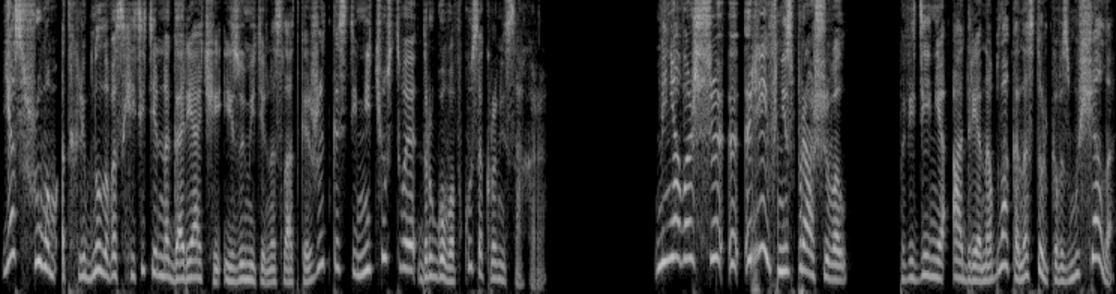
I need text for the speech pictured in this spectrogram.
Я с шумом отхлебнула восхитительно горячей и изумительно сладкой жидкости, не чувствуя другого вкуса, кроме сахара. «Меня ваш э, риф не спрашивал!» Поведение Адриана Блака настолько возмущало,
